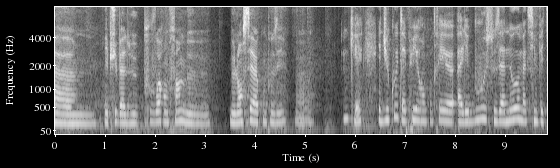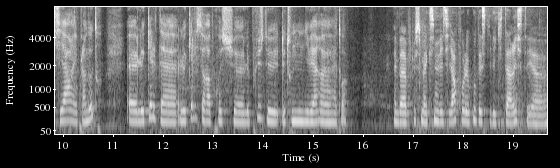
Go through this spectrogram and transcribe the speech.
Euh, et puis bah, de pouvoir enfin me, me lancer à composer. euh, Ok. Et du coup, tu as pu y rencontrer euh, Alébou, Susano, Maxime Fétillard et plein d'autres. Euh, lequel, lequel se rapproche le plus de, de ton univers euh, à toi? Et bah, plus Maxime Vétillard pour le coup parce qu'il est guitariste et euh,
